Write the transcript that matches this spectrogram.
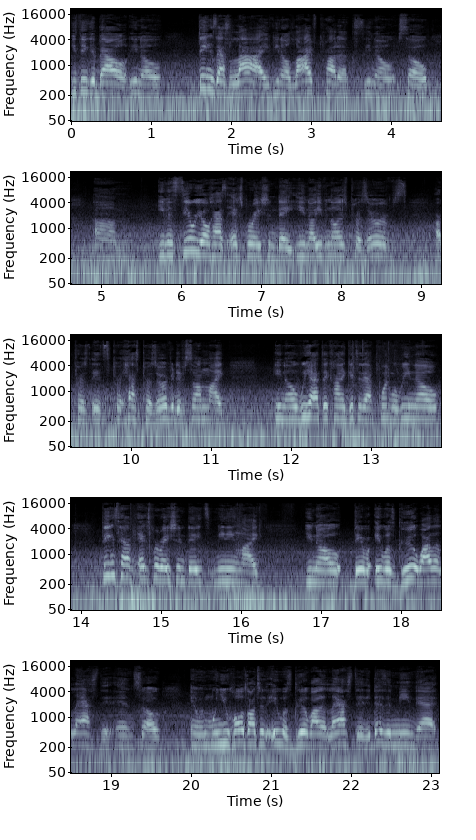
you think about, you know, things that's live, you know, live products, you know. So um, even cereal has expiration date, you know, even though it's preserves or it has preservatives. So I'm like, you know, we have to kind of get to that point where we know things have expiration dates, meaning like, you know, they were, it was good while it lasted. And so, and when you hold on to the, it was good while it lasted, it doesn't mean that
